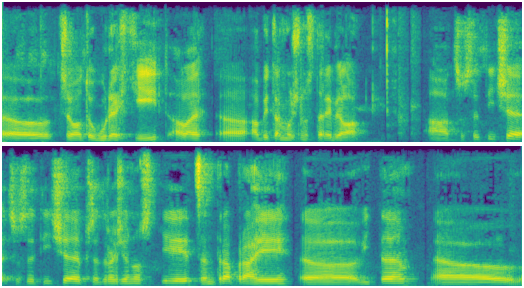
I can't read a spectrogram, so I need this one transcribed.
uh, třeba to bude chtít, ale uh, aby ta možnost tady byla. A co se týče, co se týče předraženosti centra Prahy, uh, víte, uh,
